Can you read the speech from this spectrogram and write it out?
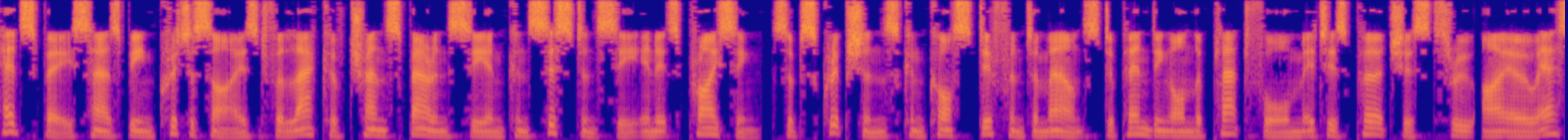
Headspace has been criticized for lack of transparency and consistency in its pricing. Subscriptions can cost different amounts depending on the platform it is purchased through iOS,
